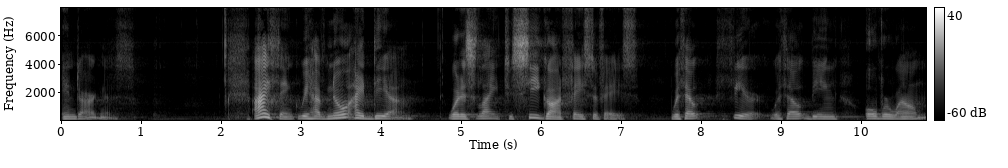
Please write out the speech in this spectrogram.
in darkness. I think we have no idea what it's like to see God face to face without fear, without being overwhelmed.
